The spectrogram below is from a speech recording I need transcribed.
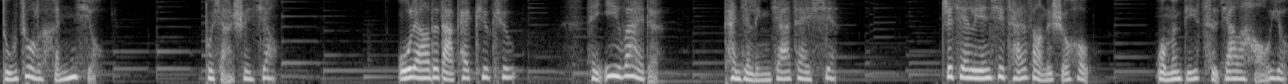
独坐了很久，不想睡觉，无聊的打开 QQ。很意外的，看见林佳在线。之前联系采访的时候，我们彼此加了好友，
